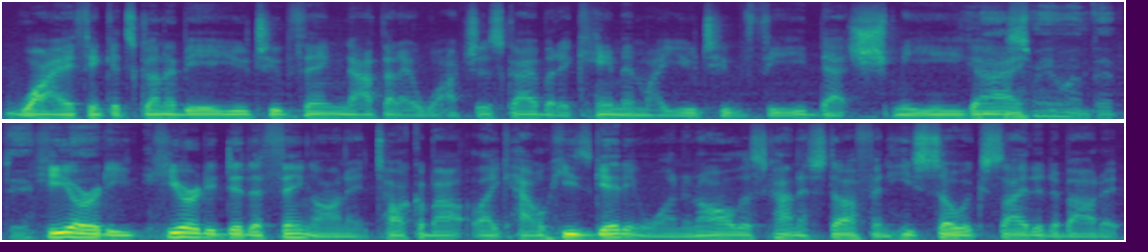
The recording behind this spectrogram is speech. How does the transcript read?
why I think it's going to be a YouTube thing. Not that I watch this guy, but it came in my YouTube feed. That Shmee guy, Shmee 150. He already he already did a thing on it. Talk about like how he's getting one and all this kind of stuff, and he's so excited about it.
